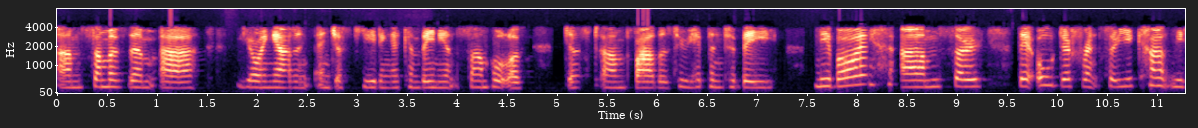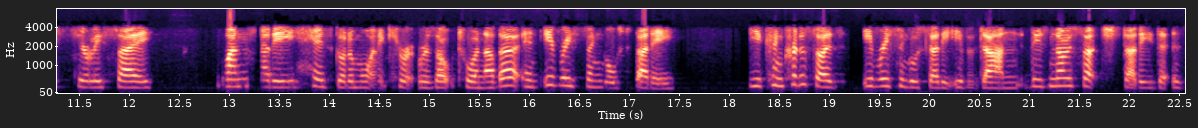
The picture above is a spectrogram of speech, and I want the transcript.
Um, some of them are going out and, and, just getting a convenient sample of just um, fathers who happen to be nearby. Um, so they're all different. So you can't necessarily say one study has got a more accurate result to another, and every single study, you can criticise every single study ever done. There's no such study that is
